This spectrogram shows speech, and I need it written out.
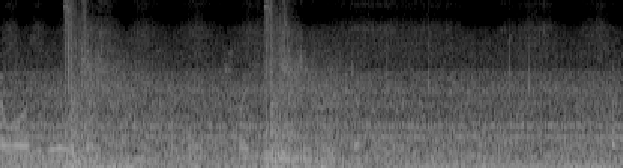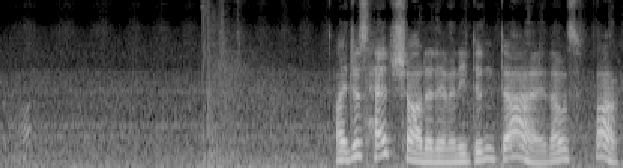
well, you did it with it. Just like you usually do. I just headshotted him and he didn't die. That was fucked.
